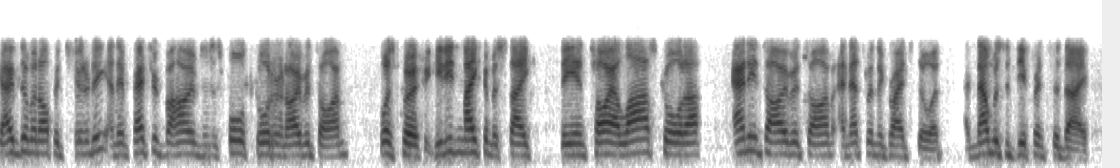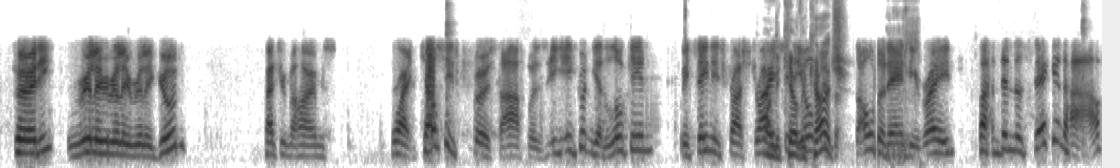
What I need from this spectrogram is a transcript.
gave them an opportunity, and then Patrick Mahomes in his fourth quarter and overtime was perfect. He didn't make a mistake the entire last quarter and into overtime, and that's when the greats do it. And that was the difference today. Purdy, really, really, really good. Patrick Mahomes, great. Kelce's first half was he, he couldn't get a look in. We've seen his frustration. kill the he coach. Assaulted Andy Reid, but then the second half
